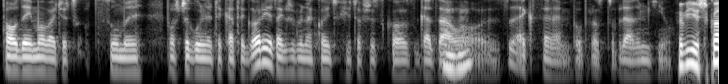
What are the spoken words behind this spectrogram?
poodejmować od, od sumy poszczególne te kategorie, tak żeby na końcu się to wszystko zgadzało mhm. z Excelem po prostu w danym dniu. Widzisz, szkoda,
